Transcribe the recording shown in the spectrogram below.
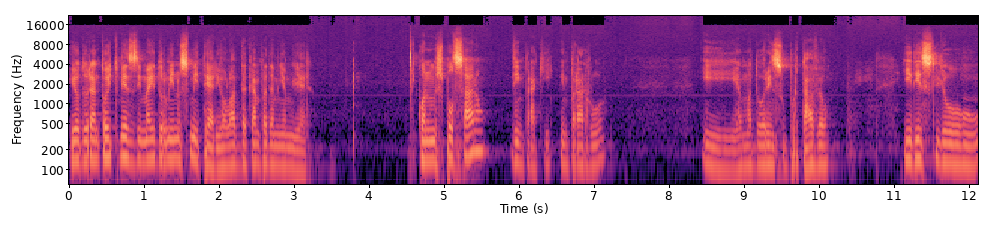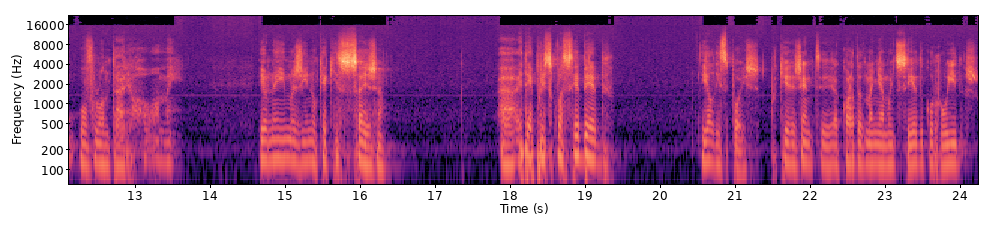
eu, durante oito meses e meio, dormi no cemitério, ao lado da campa da minha mulher. Quando me expulsaram, vim para aqui, vim para a rua. E é uma dor insuportável. E disse-lhe o, o voluntário: oh, Homem, eu nem imagino o que é que isso seja. Ah, é por isso que você bebe. E ele disse: Pois, porque a gente acorda de manhã muito cedo com ruídos.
